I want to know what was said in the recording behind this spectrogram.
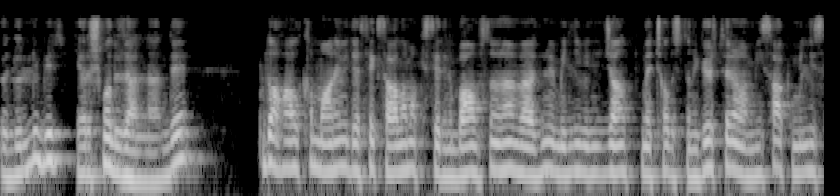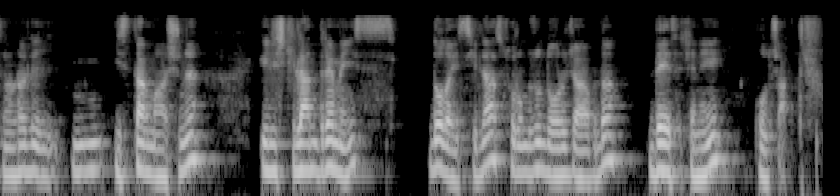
ödüllü bir yarışma düzenlendi. Bu da halka manevi destek sağlamak istediğini, bağımsızlığına önem verdiğini ve milli bilinci canlı tutmaya çalıştığını gösterir ama misak milli sınırlarıyla İster Marşı'nı ilişkilendiremeyiz. Dolayısıyla sorumuzun doğru cevabı da D seçeneği olacaktır.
